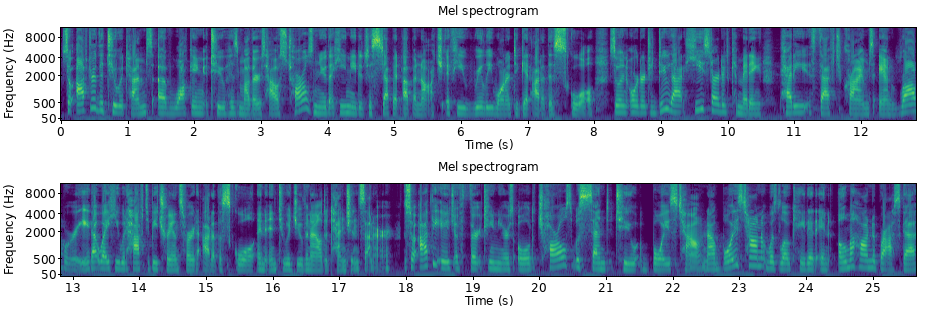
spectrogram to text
So, after the two attempts of walking to his mother's house, Charles knew that he needed to step it up a notch if he really wanted to get out of this school. So, in order to do that, he started committing petty theft crimes and robbery. That way, he would have to be transferred out of the school and into a juvenile detention center. So, at the age of 13 years old, Charles was sent to Boys Town. Now, Boys Town was located in Omaha, Nebraska,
